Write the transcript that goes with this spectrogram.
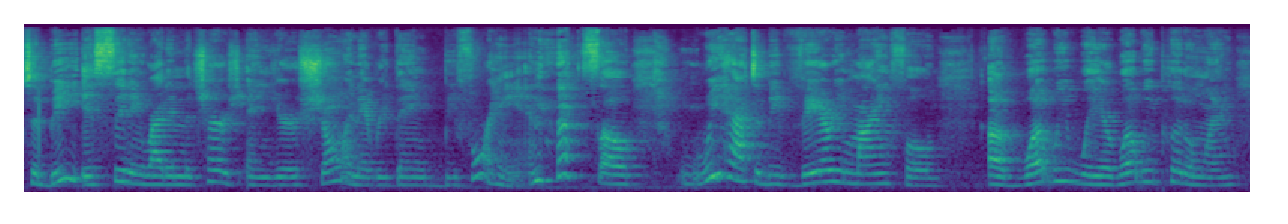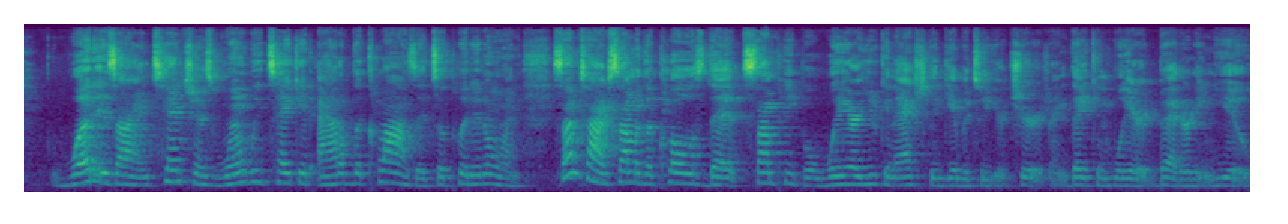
to be is sitting right in the church and you're showing everything beforehand? so we have to be very mindful of what we wear, what we put on, what is our intentions when we take it out of the closet to put it on. Sometimes some of the clothes that some people wear, you can actually give it to your children. They can wear it better than you.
